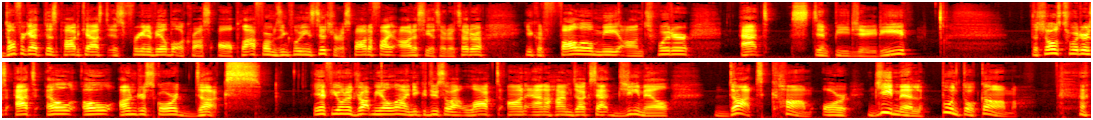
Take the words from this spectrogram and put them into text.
Don't forget this podcast is free and available across all platforms, including Stitcher, Spotify, Audacy, etc., etc. You could follow me on Twitter at StimpyJD. The show's Twitter is at LO underscore ducks. If you want to drop me a line, you can do so at lockedonanaheimducks at gmail.com or gmail.com.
